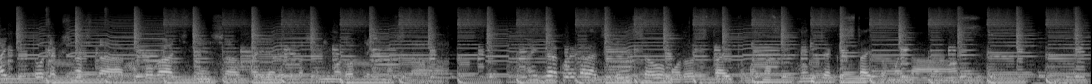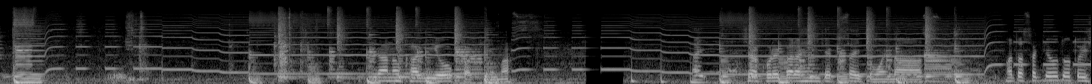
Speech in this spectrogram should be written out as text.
はい到着しました。ここが自転車を借りられる場所に戻ってきました。はいじゃあこれから自転車を戻したいと思います。返着したいと思います。こちらの鍵をかけます。はいじゃあこれから返却したいと思います。また先ほどと一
